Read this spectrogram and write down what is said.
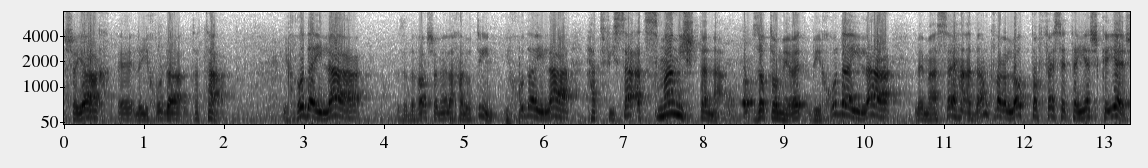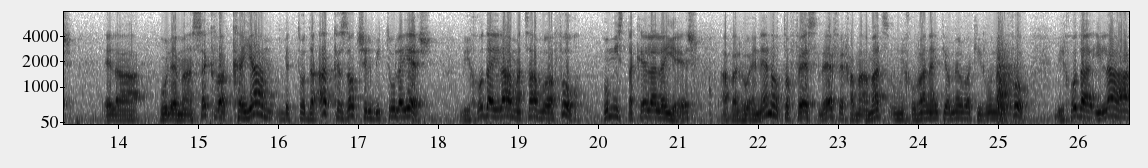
שייך אה, לייחוד התתא. ייחוד העילה זה דבר שונה לחלוטין. ייחוד העילה, התפיסה עצמה משתנה. זאת אומרת, בייחוד העילה למעשה האדם כבר לא תופס את היש כיש. אלא הוא למעשה כבר קיים בתודעה כזאת של ביטול היש. בייחוד העילה המצב הוא הפוך, הוא מסתכל על היש, אבל הוא איננו תופס, להפך, המאמץ הוא מכוון הייתי אומר בכיוון ההפוך. בייחוד העילה,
